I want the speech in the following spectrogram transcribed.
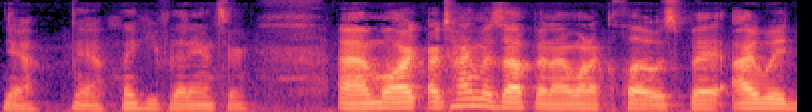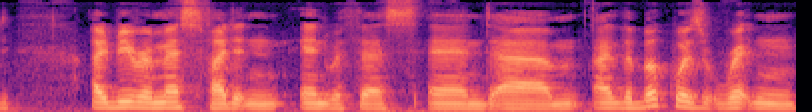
Yeah, yeah. Thank you for that answer. Um, well, our, our time is up, and I want to close, but I would, I'd be remiss if I didn't end with this. And um, I, the book was written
